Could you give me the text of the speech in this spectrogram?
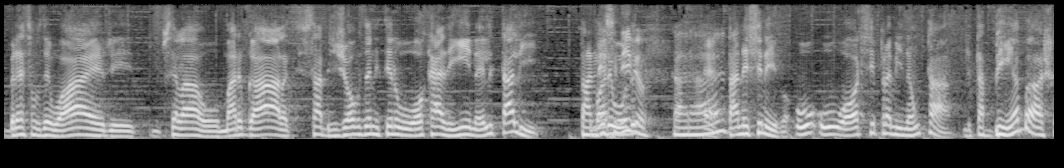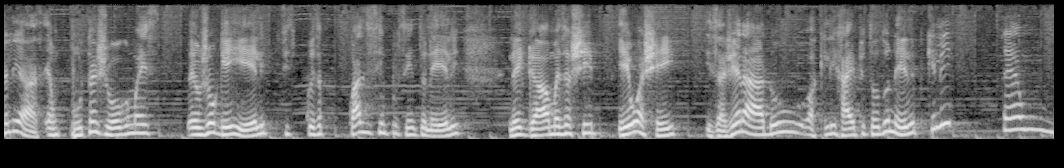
Breath of the Wild, sei lá, o Mario Galaxy, sabe? Jogos da Nintendo, o Ocarina, ele tá ali. Tá nesse Mario nível? Wonder- Caralho. É, tá nesse nível. O, o Odyssey pra mim não tá. Ele tá bem abaixo, aliás. É um puta jogo, mas eu joguei ele, fiz coisa quase 100% nele. Legal, mas eu achei, eu achei exagerado aquele hype todo nele, porque ele é um.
